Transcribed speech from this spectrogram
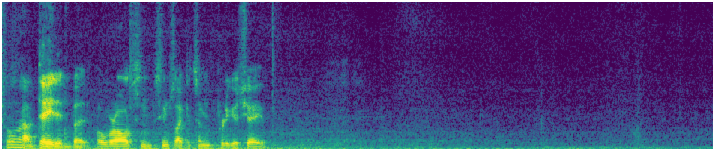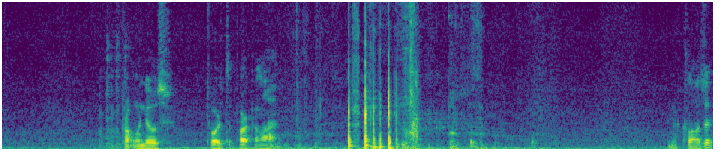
It's a little outdated, but overall it seems like it's in pretty good shape. Front windows towards the parking lot. And the closet.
